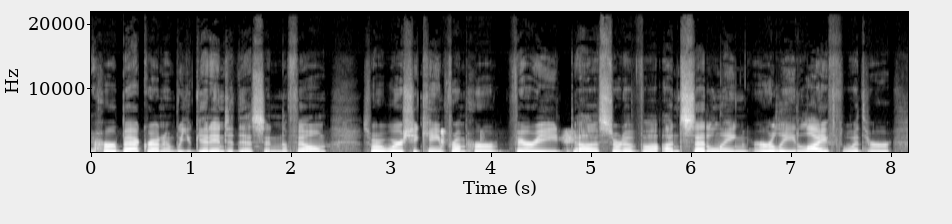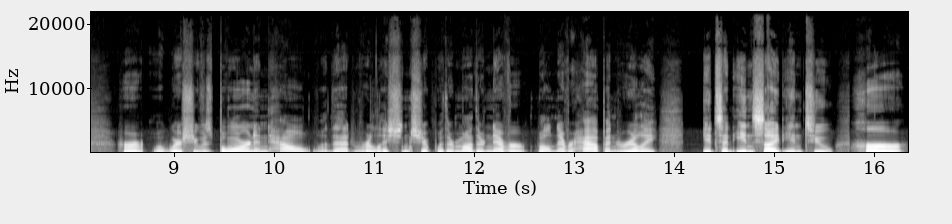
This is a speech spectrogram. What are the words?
her background, and you get into this in the film, sort of where she came from, her very uh, sort of uh, unsettling early life with her her where she was born and how that relationship with her mother never well never happened really. It's an insight into her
